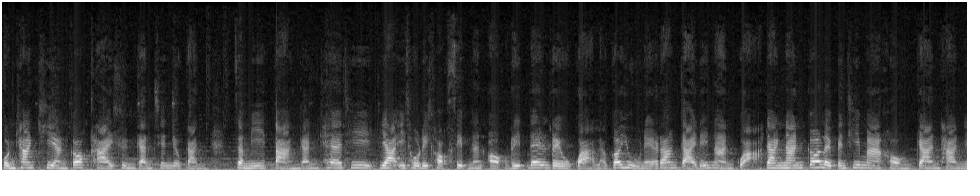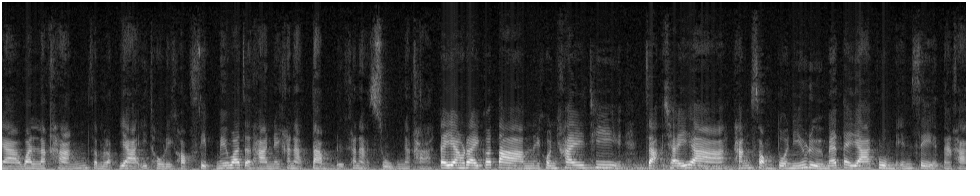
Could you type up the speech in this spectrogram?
ผลข้างเคียงก็คล้ายคลึงกันเช่นเดียวกัน จะมีต่างกันแค่ที่ยาอิโทริคอก10นั้นออกฤทธิ์ได้เร็วกว่า แล้วก็อยู่ในร่างกายได้นานกว่า ดังนั้นก็เลยเป็นที่มาของการทานยาวันละครั้งสำหรับยาอิโทริคอก10ไม่ว่าจะทานในขนาดต่ำหรือขนาดสูงนะคะ แต่อย่างไรก็ตามในคนไข้ที่จะใช้ยาทั้ง 2 ตัวนี้หรือแม้แต่ยากลุ่มเอนเซดนะคะ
